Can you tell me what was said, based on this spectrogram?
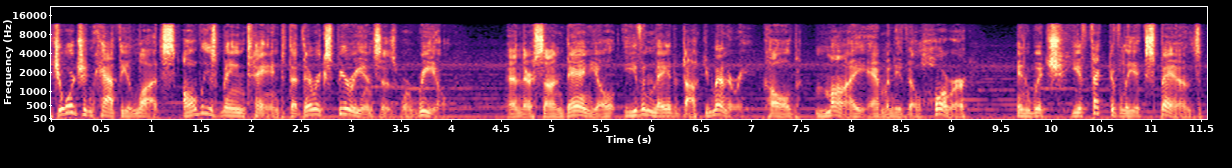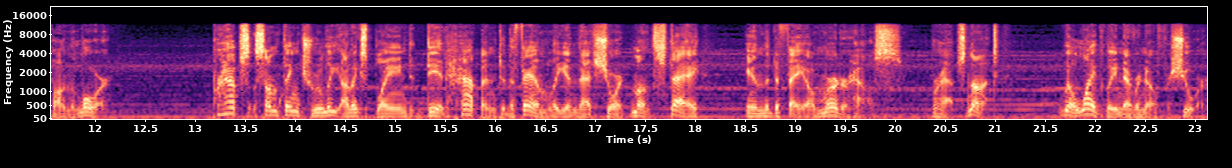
George and Kathy Lutz always maintained that their experiences were real, and their son Daniel even made a documentary called My Amityville Horror in which he effectively expands upon the lore. Perhaps something truly unexplained did happen to the family in that short month stay in the DeFeo murder house. Perhaps not. We'll likely never know for sure.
